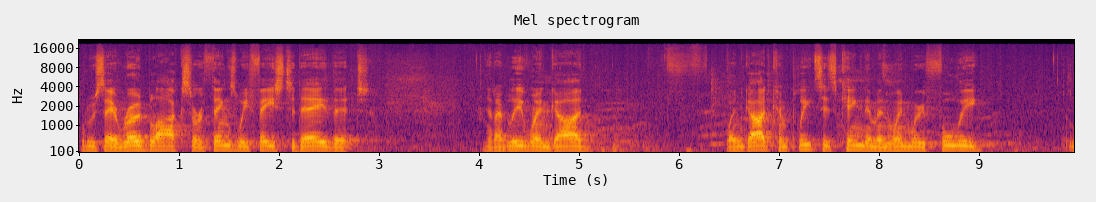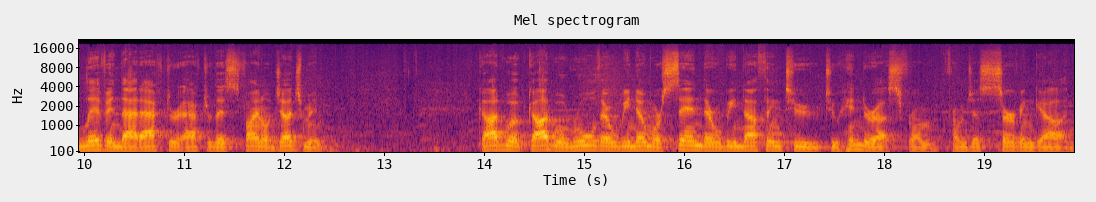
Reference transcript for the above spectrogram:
what do we say, roadblocks or things we face today that, that I believe when God, when God completes His kingdom and when we fully live in that after, after this final judgment, God will, God will rule. There will be no more sin. There will be nothing to, to hinder us from, from just serving God.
